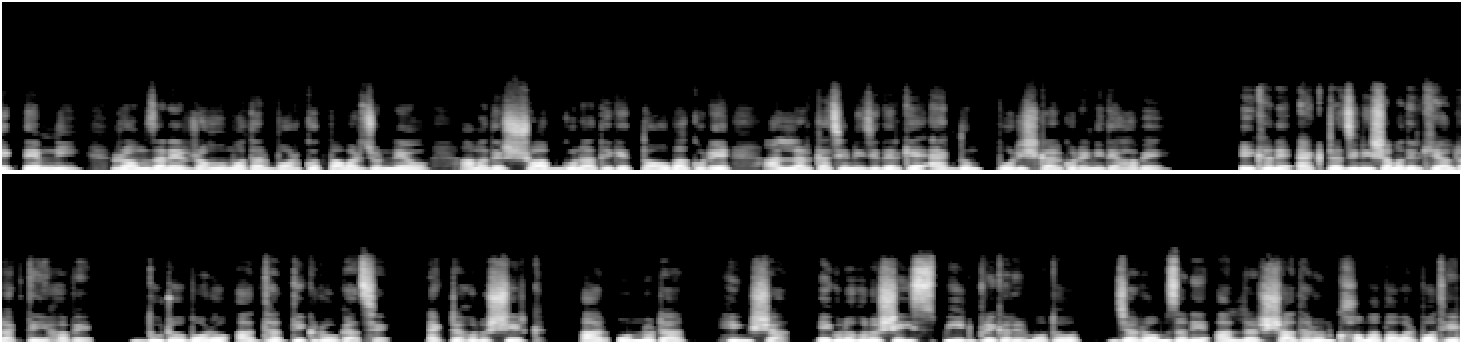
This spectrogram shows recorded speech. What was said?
ঠিক তেমনি রমজানের রহমত আর বরকত পাওয়ার জন্যেও আমাদের সব গুণা থেকে তওবা করে আল্লাহর কাছে নিজেদেরকে একদম পরিষ্কার করে নিতে হবে। এখানে একটা জিনিস আমাদের খেয়াল রাখতেই হবে। দুটো বড় আধ্যাত্মিক রোগ আছে। একটা হলো শির্ক আর অন্যটা হিংসা। এগুলো হলো সেই স্পিড ব্রেকারের মতো যা রমজানে আল্লাহর সাধারণ ক্ষমা পাওয়ার পথে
